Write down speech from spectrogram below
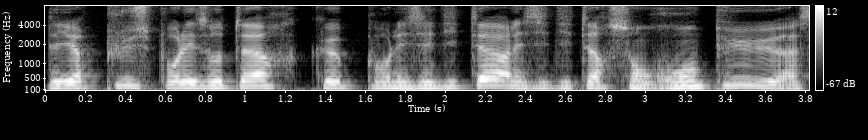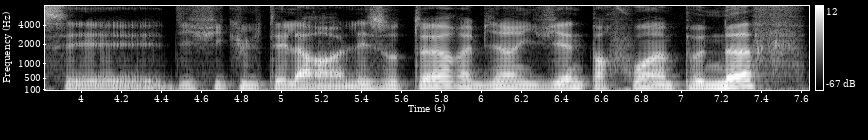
D'ailleurs, plus pour les auteurs que pour les éditeurs. Les éditeurs sont rompus à ces difficultés-là. Les auteurs, eh bien, ils viennent parfois un peu neufs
